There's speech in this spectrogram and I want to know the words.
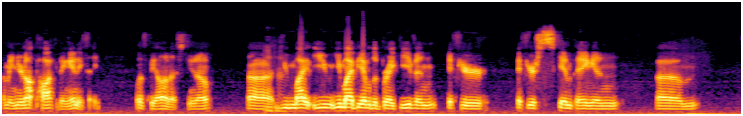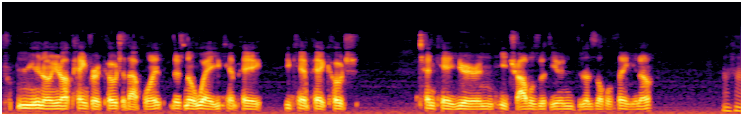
I mean, you're not pocketing anything. Let's be honest. You know, uh, mm-hmm. you might you you might be able to break even if you're if you're skimping and um, you know you're not paying for a coach at that point. There's no way you can't pay you can't pay a coach 10k a year and he travels with you and does the whole thing. You know. Mm-hmm.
